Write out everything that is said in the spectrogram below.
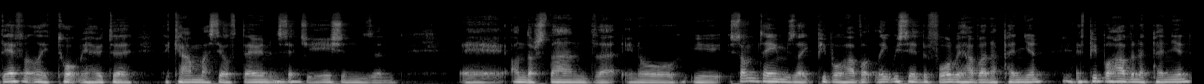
definitely taught me how to to calm myself down in mm-hmm. situations and uh, understand that you know you sometimes like people have like we said before we have an opinion. Mm-hmm. If people have an opinion,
